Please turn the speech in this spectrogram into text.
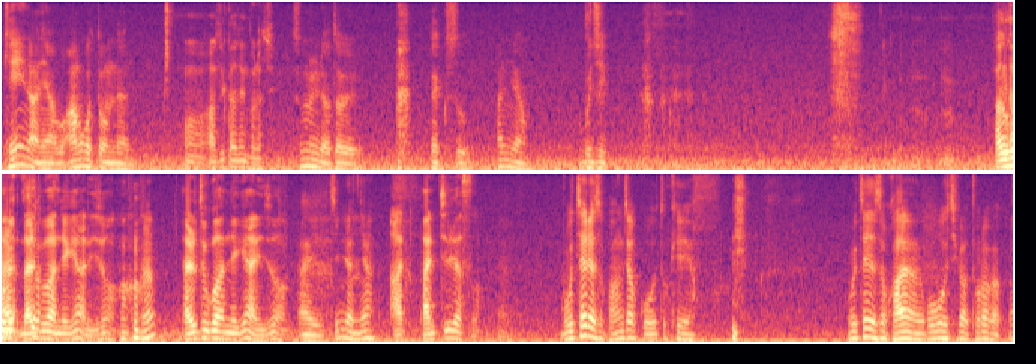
개인 아니야. 뭐 아무것도 없는 어 아직까진 그렇지. 28 백수 한 명 무직. 방송 날, 날 두고 한 얘기 아니죠? 응? 날 두고 한 얘기 아니죠? 아이 찔렸냐? 아 많이 찔렸어. 모텔에서 방 잡고 어떻게 해요? 모텔에서 과연 오버워치가 돌아갈까?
